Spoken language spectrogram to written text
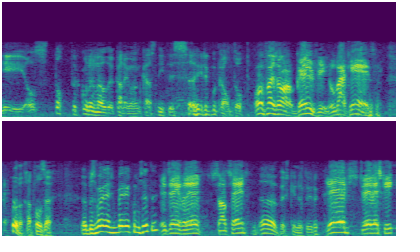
Nee, als dat de kolonel de Cunningham-kast niet is, rijd ik mijn kant op. Professor Gelvy, hoe maak jij het? Oh, dat gaat wel zeg. Uh, bezwaar ik bij je kom zitten? U tegen, hè? Zal het zijn? Uh, whisky natuurlijk. James, twee whisky.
